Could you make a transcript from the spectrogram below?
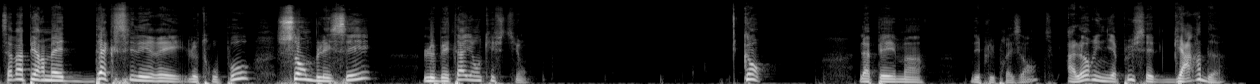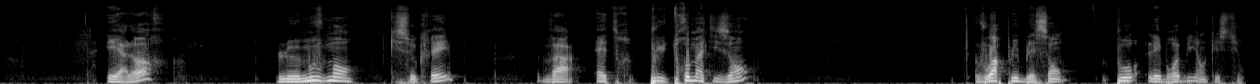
Ça va permettre d'accélérer le troupeau sans blesser le bétail en question. Quand la PMA n'est plus présente, alors il n'y a plus cette garde et alors le mouvement qui se crée va être plus traumatisant, voire plus blessant pour les brebis en question.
